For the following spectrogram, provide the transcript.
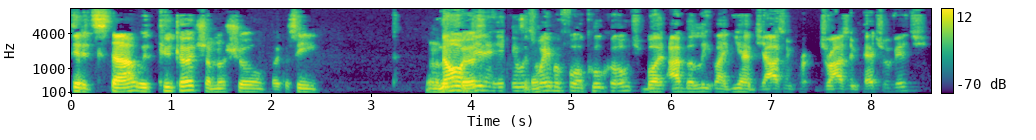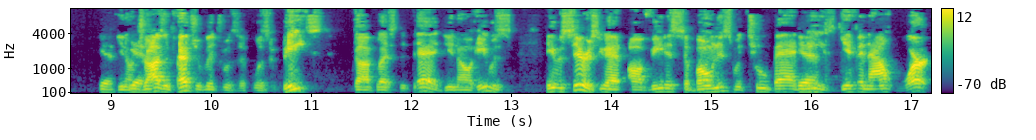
did it start with Kukoc? I'm not sure. Like, was he? no, it, it, it, was way before Kukoc, but I believe like you had Drazen, Drazen Petrovic. Yeah, you know, yeah. Drazen Petrovic was a, was a beast. God bless the dead. You know, he was he was serious. You had Arvydas Sabonis with two bad yeah. knees, giving out work,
